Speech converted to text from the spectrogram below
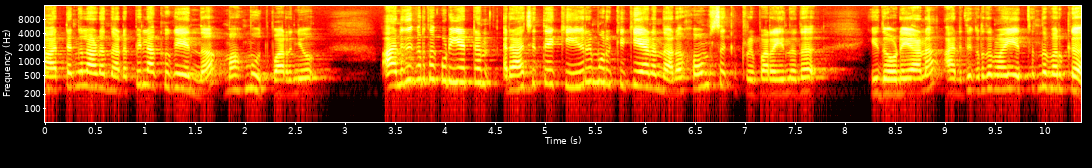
മാറ്റങ്ങളാണ് നടപ്പിലാക്കുകയെന്ന് മഹ്മൂദ് പറഞ്ഞു. അനധികൃത കുടിയേറ്റം രാജ്യത്തെ കീറിമുറിക്കുകയാണെന്നാണ് ഹോം സെക്രട്ടറി പറയുന്നത്. ഇതോടെയാണ് അനധികൃതമായി എത്തുന്നവർക്ക്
